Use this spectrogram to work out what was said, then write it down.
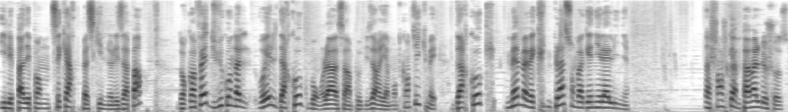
il est pas dépendant de ses cartes parce qu'il ne les a pas. Donc en fait, vu qu'on a, vous voyez le Dark Oak, bon là c'est un peu bizarre, il y a monde quantique, mais Dark Oak, même avec une place, on va gagner la ligne. Ça change quand même pas mal de choses.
